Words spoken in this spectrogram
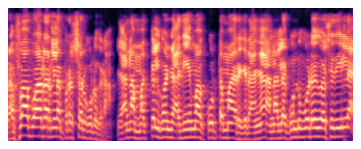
ரஃபா பார்டரில் ப்ரெஷர் கொடுக்குறான். ஏன்னா மக்கள் கொஞ்சம் அதிகமாக கூட்டமாக இருக்கிறாங்க. அதனால் குண்டு போட வசதி இல்லை.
